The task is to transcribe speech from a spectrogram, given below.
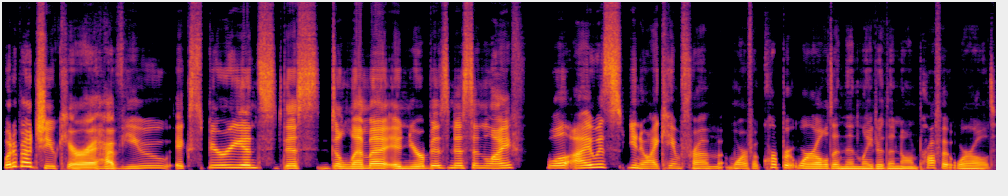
What about you, Cara? Have you experienced this dilemma in your business and life? Well, I was, you know, I came from more of a corporate world and then later the nonprofit world.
